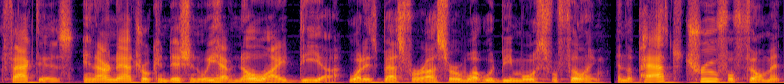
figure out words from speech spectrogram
The fact is, in our natural condition, we have no idea what is best for us or what would be most fulfilling. And the path to true fulfillment,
